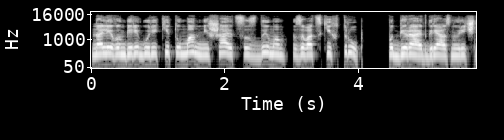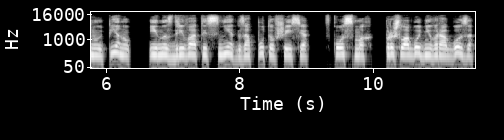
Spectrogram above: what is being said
На левом берегу реки туман мешается с дымом заводских труб, подбирает грязную речную пену и ноздреватый снег, запутавшийся в космах прошлогоднего рогоза.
